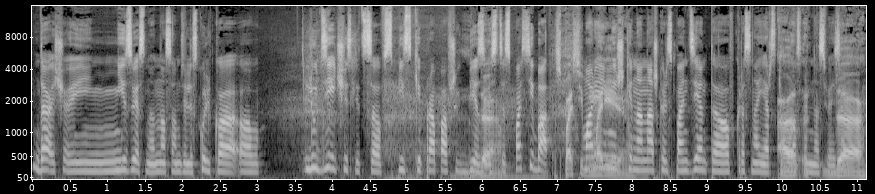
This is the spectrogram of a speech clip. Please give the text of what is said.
Да, еще и неизвестно, на самом деле, сколько а, людей числится в списке пропавших без да. вести. Спасибо. Спасибо, Мария, Мария Мишкина, наш корреспондент э, в Красноярске, а, была с нами на связи. Да,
